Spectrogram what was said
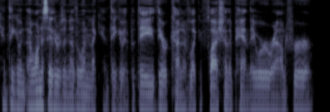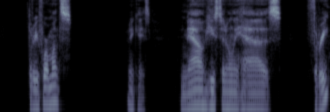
Can't think of it. I want to say there was another one and I can't think of it, but they, they were kind of like a flash in the pan. They were around for three, four months. In any case, now Houston only has three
